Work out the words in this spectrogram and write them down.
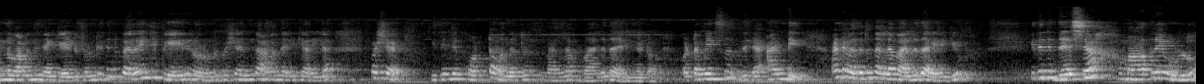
എന്ന് പറഞ്ഞ് ഞാൻ കേട്ടിട്ടുണ്ട്. ഇതിന് വെറൈറ്റി പേരുകളുണ്ട് പക്ഷെ എന്താണെന്ന് എനിക്കറിയില്ല. പക്ഷെ ഇതിന്റെ കൊട്ട വന്നിട്ട് നല്ല വലുതായിരിക്കും കേട്ടോ. കൊട്ട മീൻസ് ഇതിന്റെ അണ്ടി. അണ്ടി വന്നിട്ട് നല്ല വലുതായിരിക്കും. ഇതിന് ദശ മാത്രമേ ഉള്ളൂ.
